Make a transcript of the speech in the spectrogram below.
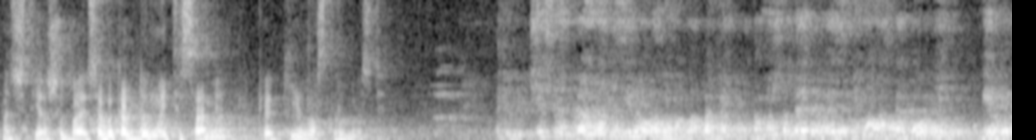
Значит, я ошибаюсь. А вы как думаете сами? какие у вас трудности? Честно, проанализировала, не могла понять, потому что до этого я занималась торговлей, первый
